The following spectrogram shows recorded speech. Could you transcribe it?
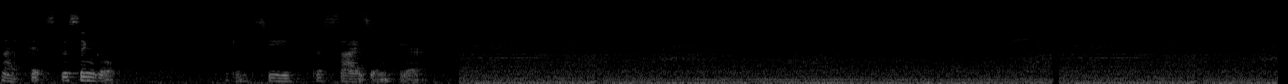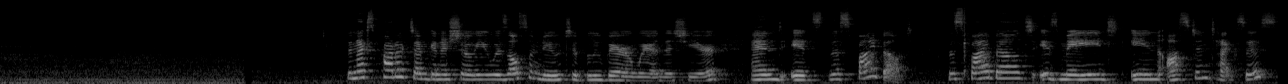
And that fits the single. You can see the sizing here. The next product I'm going to show you is also new to Blue Bear Aware this year, and it's the SPIbelt. The SPIbelt is made in Austin, Texas.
